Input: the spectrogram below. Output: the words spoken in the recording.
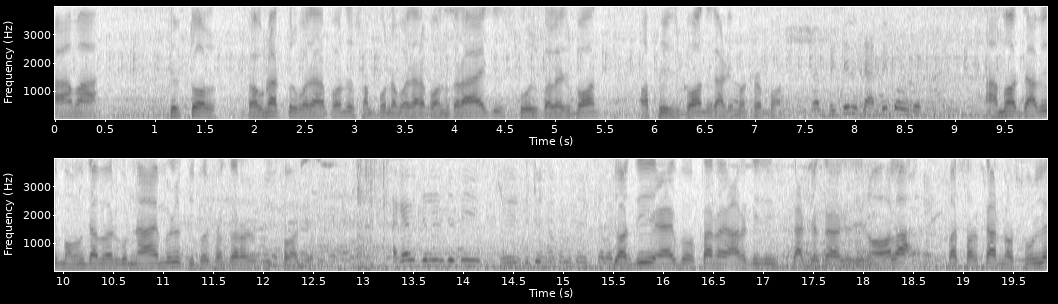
ରାମା ତିର୍ତ୍ତୋଲ ରଘୁନାଥପୁର ବଜାର ପର୍ଯ୍ୟନ୍ତ ସମ୍ପୂର୍ଣ୍ଣ ବଜାର ବନ୍ଦ କରାଯାଇଛି ସ୍କୁଲ କଲେଜ ବନ୍ଦ ଅଫିସ୍ ବନ୍ଦ ଗାଡ଼ି ମଟର ବନ୍ଦ ଆମ ଦାବି ମମତା ମେହରକୁ ନ୍ୟାୟ ମିଳୁ ଦିବ୍ୟଶଙ୍କର ଇସ୍ତଫା ଦିଅ जदि बर्तमान यार किसी कार्यक्रम नाला सरकार न शुणिले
